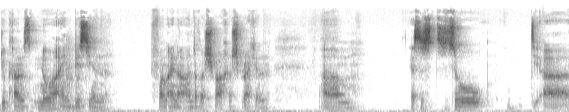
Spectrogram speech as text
du kannst nur ein bisschen von einer anderen Sprache sprechen. Ähm, es ist so, die, uh,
